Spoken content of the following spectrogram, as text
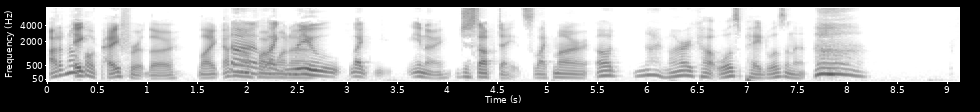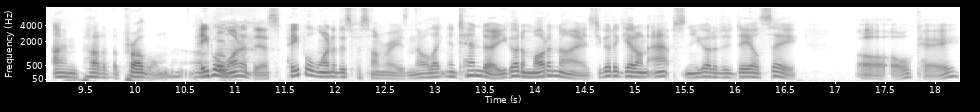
I don't know It- if I would pay for it though. Like I don't no, know if I like want real, like you know, just updates like Mario. Oh no, Mario Kart was paid, wasn't it? I'm part of the problem. Uh, People wanted this. People wanted this for some reason. They were like, Nintendo, you got to modernize. You got to get on apps and you got to do DLC. Oh, okay.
